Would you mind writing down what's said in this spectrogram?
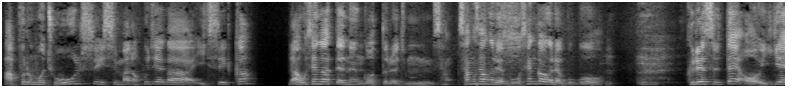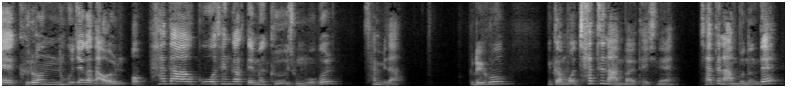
앞으로 뭐 좋을 수 있을 만한 호재가 있을까? 라고 생각되는 것들을 좀 상, 상을 해보고 생각을 해보고 그랬을 때 어 이게 그런 호재가 나올 법하다고 생각되면 그 종목을 삽니다. 그리고 그러니까 뭐 차트는 안 봐요 대신에 차트는 안 보는데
